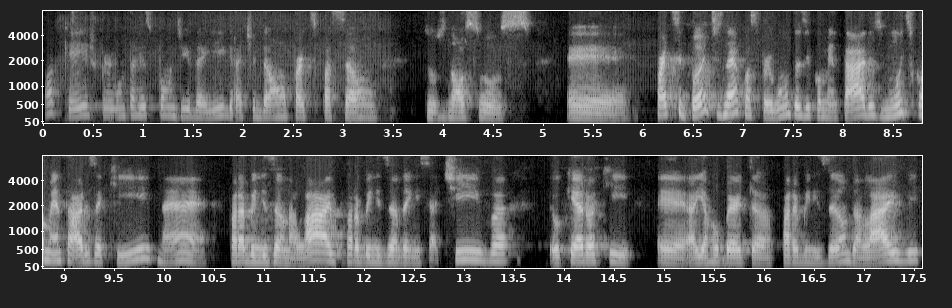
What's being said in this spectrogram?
Ok, pergunta respondida aí, gratidão à participação dos nossos é, participantes, né, com as perguntas e comentários, muitos comentários aqui, né, parabenizando a live, parabenizando a iniciativa, eu quero aqui, é, aí a Roberta parabenizando a live,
